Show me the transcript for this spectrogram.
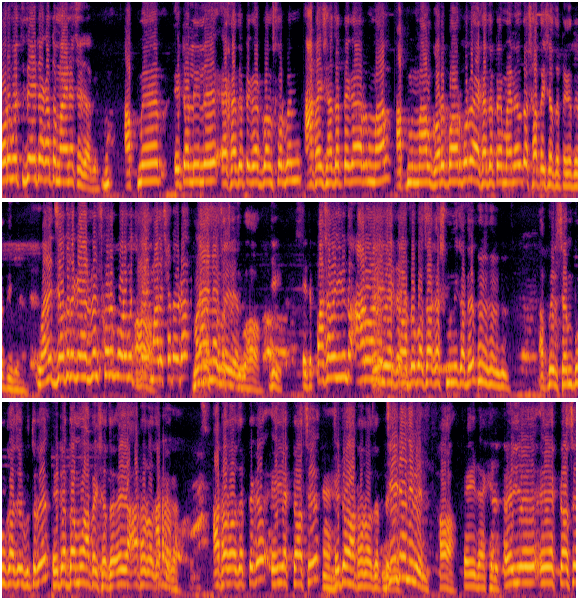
পরবর্তীতে এই টাকা তো মাইনাস হয়ে যাবে। আপনার এটা নিলে এক হাজার টাকা অ্যাডভান্স করবেন আঠাইশ হাজার টাকার মাল আপনি মাল ঘরে পাওয়ার পরে এক হাজার টাকা মাইনাস সাতাইশ হাজার টাকা দিয়ে দিবেন। মানে যত টাকা অ্যাডভান্স করে পরবর্তীতে হ্যাঁ। মালের সাথে ওটা মাইনাস করে হয়ে যাবে। দিব, হ্যাঁ। জি। এটা পাশাপাশি কিন্তু আরও অনেক অটো পাশা আকাশমণি কাঠের। আপনার স্যাম্পল কাজের ভিতরে এটার দামও আঠাইশ হাজার এই আঠারো হাজার টাকা। আঠারো হাজার টাকা এই একটা আছে এটাও আঠারো হাজার টাকা। যেটা নেবেন? হ্যাঁ। এই দেখেন। এই যে এই একটা আছে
